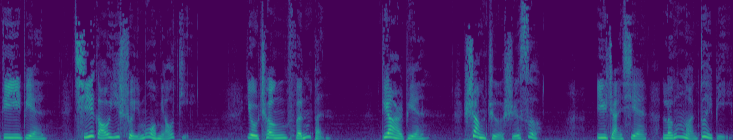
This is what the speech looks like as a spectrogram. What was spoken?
第一遍起稿以水墨描底，又称粉本；第二遍。上赭石色，以展现冷暖对比，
